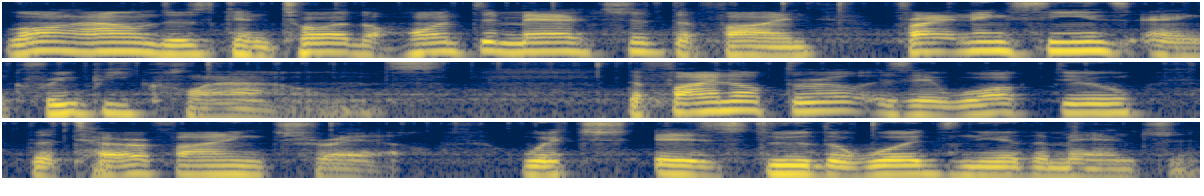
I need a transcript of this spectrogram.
Long Islanders can tour the Haunted Mansion to find frightening scenes and creepy clowns. The final thrill is a walk through the terrifying trail which is through the woods near the mansion.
